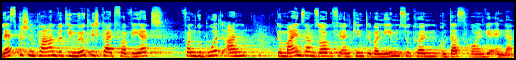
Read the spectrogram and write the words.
Lesbischen Paaren wird die Möglichkeit verwehrt, von Geburt an gemeinsam Sorge für ein Kind übernehmen zu können, und das wollen wir ändern.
